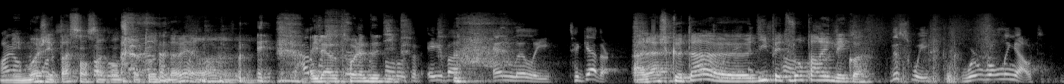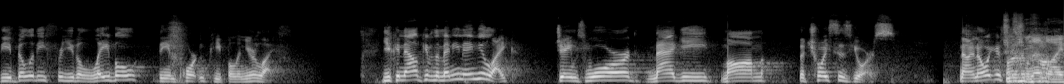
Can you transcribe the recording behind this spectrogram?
Mais moi, j'ai pas 150 photos de ma mère. hein. Il I a le problème de Deep. photos of Ava and Lily together? À l'âge que t'as, euh, Deep est toujours pas réglé, quoi. This week, we're rolling out the ability for you to label the important people in your life. You can now give them any name you like James Ward, Maggie, Mom. The choice is yours. Now, I know what you're Moi, je saying. On a prends, dans les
